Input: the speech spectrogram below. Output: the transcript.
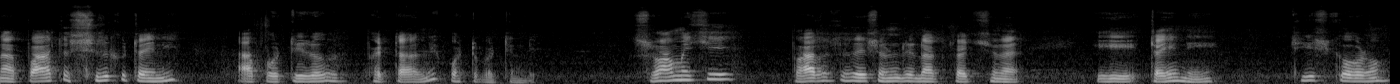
నా పాత సిరుకు టైని ఆ పొట్టిలో పెట్టాలని పట్టుబట్టింది. స్వామీజీ భారతదేశం నుండి నాకు తెచ్చిన ఈ టైని తీసుకోవడం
